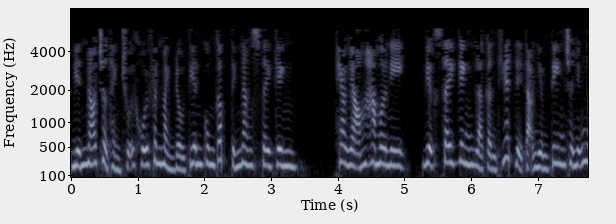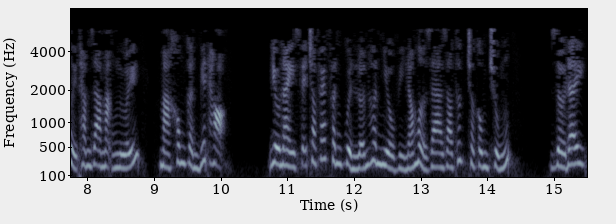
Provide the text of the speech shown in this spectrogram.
biến nó trở thành chuỗi khối phân mảnh đầu tiên cung cấp tính năng staking. Theo nhóm Harmony, việc staking là cần thiết để tạo niềm tin cho những người tham gia mạng lưới, mà không cần biết họ. Điều này sẽ cho phép phân quyền lớn hơn nhiều vì nó mở ra giao thức cho công chúng. Giờ đây,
